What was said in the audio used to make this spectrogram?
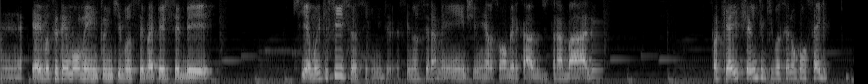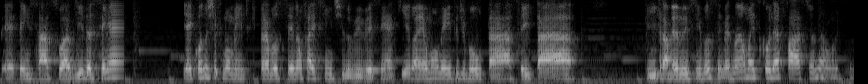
É, e aí você tem um momento em que você vai perceber que é muito difícil, assim, financeiramente, em relação ao mercado de trabalho. Só que aí chega um em que você não consegue é, pensar a sua vida sem a... E aí quando chega esse momento que para você não faz sentido viver sem aquilo, aí é o momento de voltar, aceitar e ir trabalhando isso em você. Mas não é uma escolha fácil, não, assim.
